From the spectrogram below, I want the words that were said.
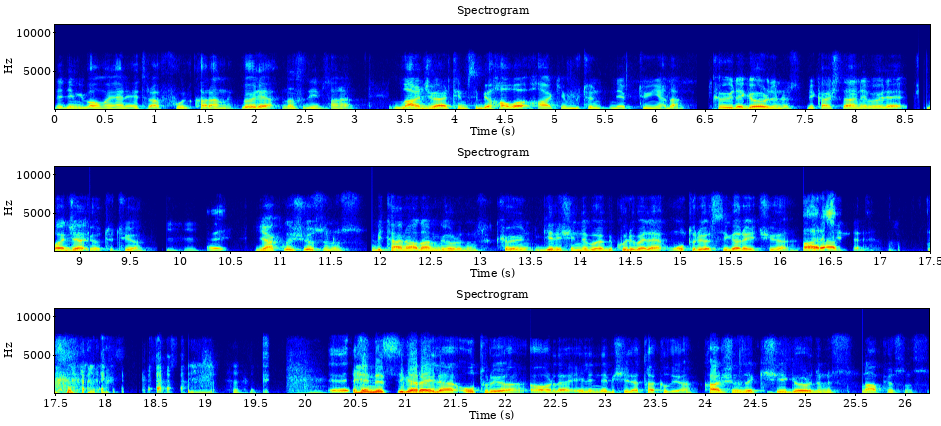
Dediğim gibi ama yani etraf full karanlık. Böyle nasıl diyeyim sana lacivertimsi bir hava hakim bütün Neptünya'da. Köyü de gördünüz. Birkaç tane böyle baca tütüyor. Hı hı. Yaklaşıyorsunuz. Bir tane adam gördünüz. Köyün girişinde böyle bir kulübede oturuyor, sigara içiyor. Fare. Evet. Elinde sigarayla oturuyor. Orada elinde bir şeyle takılıyor. Karşınızdaki kişiyi gördünüz. Ne yapıyorsunuz?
